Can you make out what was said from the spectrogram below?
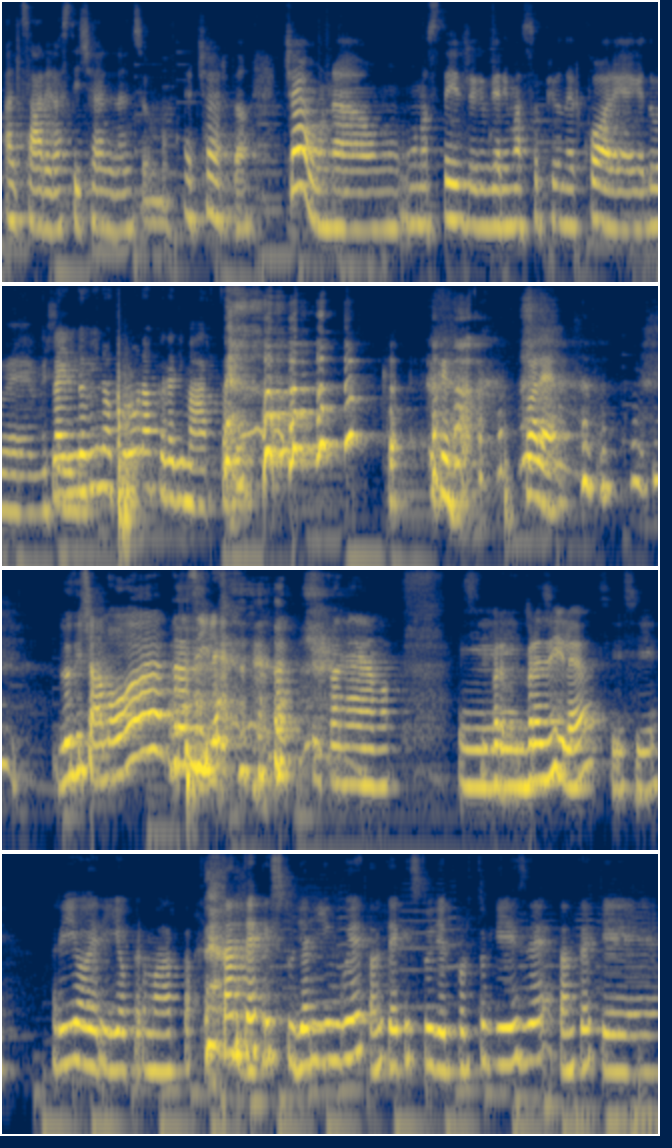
alzare l'asticella, insomma. Eh certo. C'è un, un, uno stage che vi è rimasto più nel cuore dove vi La indovino con una, quella di Marta. Qual è? Lo diciamo, eh, Brasile. Ipanema. E... Bra- Brasile? Sì, sì. Rio e Rio per Marta. Tant'è che studia lingue, tant'è che studia il portoghese, tant'è che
